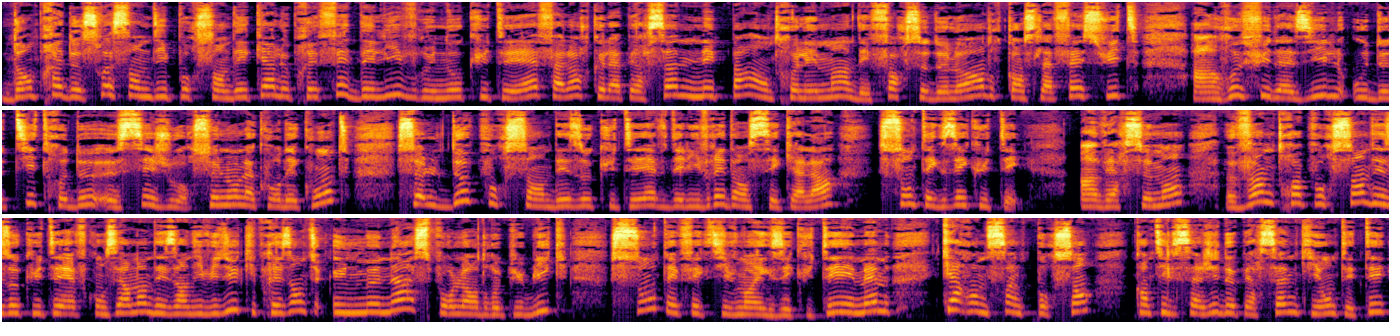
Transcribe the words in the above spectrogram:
Dans près de 70% des cas, le préfet délivre une OQTF alors que la personne n'est pas entre les mains des forces de l'ordre quand cela fait suite à un refus d'asile ou de titre de séjour. Selon la Cour des comptes, seuls 2% des OQTF délivrés dans ces cas-là sont exécutés. Inversement, 23% des OQTF concernant des individus qui présentent une menace pour l'ordre public sont effectivement exécutés et même 45% quand il s'agit de personnes qui ont été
